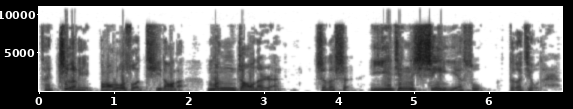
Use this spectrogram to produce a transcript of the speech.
在这里，保罗所提到的蒙召的人，指的是已经信耶稣得救的人。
